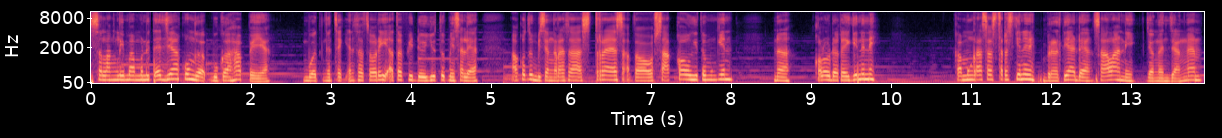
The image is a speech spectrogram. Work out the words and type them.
selang 5 menit aja aku nggak buka HP ya. Buat ngecek instastory atau video YouTube misalnya aku tuh bisa ngerasa stres atau sako gitu mungkin. Nah kalau udah kayak gini nih kamu ngerasa stres gini nih berarti ada yang salah nih. Jangan-jangan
